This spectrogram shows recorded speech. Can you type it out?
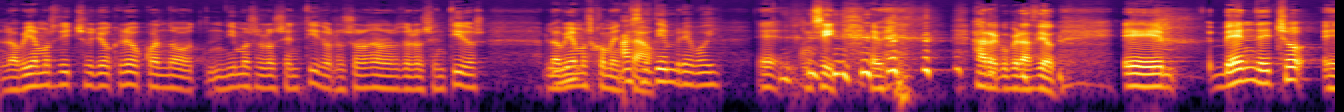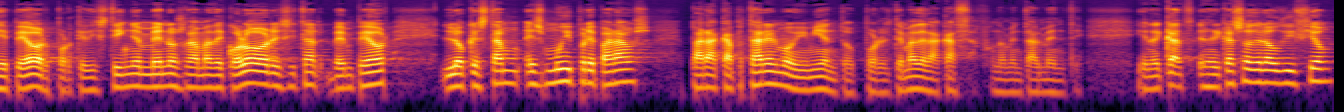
Lo habíamos dicho yo creo cuando dimos los sentidos, los órganos de los sentidos, lo habíamos A comentado. septiembre voy. Eh, sí, eh, a recuperación. Eh, ven, de hecho, eh, peor, porque distinguen menos gama de colores y tal, ven peor. Lo que están es muy preparados para captar el movimiento, por el tema de la caza, fundamentalmente. Y en el, en el caso de la audición,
